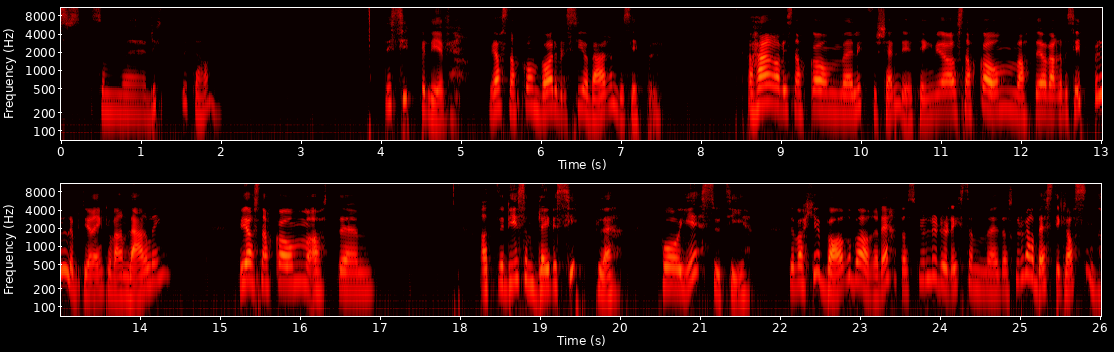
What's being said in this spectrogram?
som uh, lytter til ham. Disippelliv. Vi har snakka om hva det vil si å være en disippel. Og her har vi snakka om uh, litt forskjellige ting. Vi har snakka om at det å være disippel det betyr egentlig å være en lærling. Vi har snakka om at, um, at de som ble disipler på Jesu tid det var ikke bare bare det. Da skulle du, liksom, da skulle du være best i klassen.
